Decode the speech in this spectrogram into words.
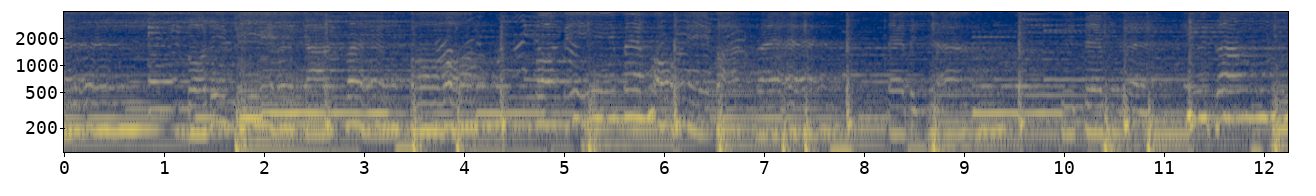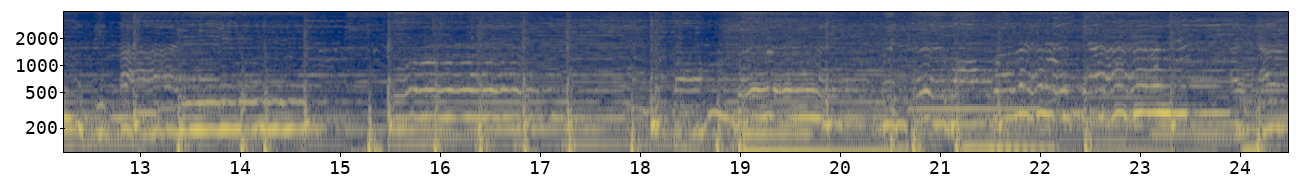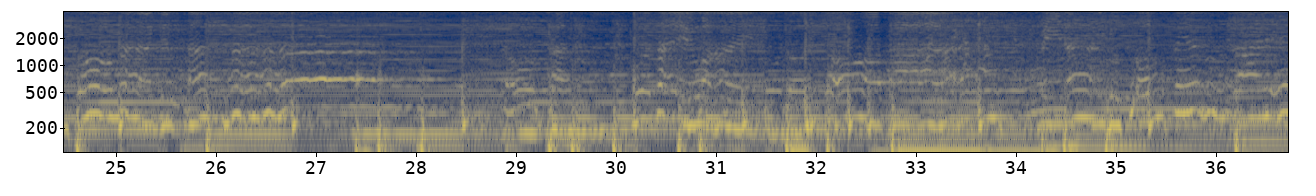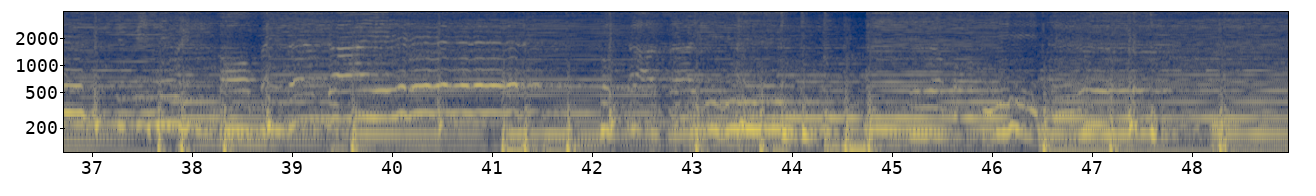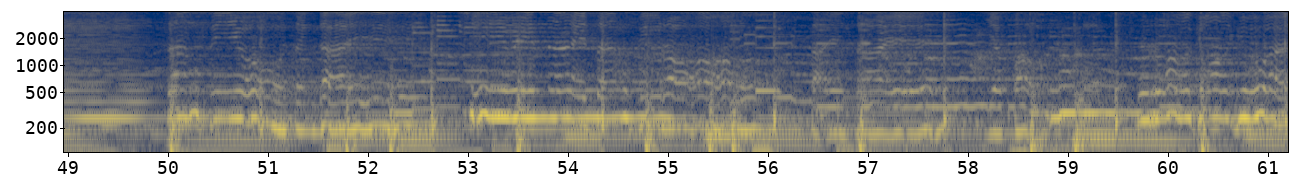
บ่ได้มีอาการแฝงสองบ่มีแม่ห้อยบาดแผลแต่เป็นยังคือเจ็บแผลคือจังสิตา ใด ชีวิตให้จังสิรอ ใส่ใจ อย่าเฝ้าทนรอก็คือว่า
